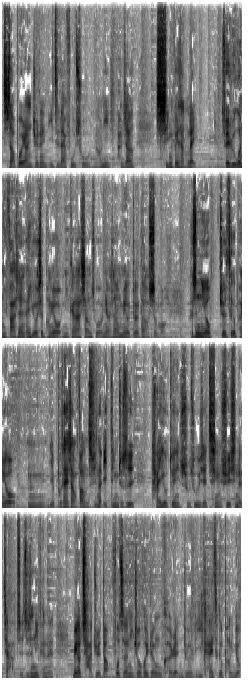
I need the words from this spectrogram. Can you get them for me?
至少不会让你觉得你一直在付出，然后你好像心非常累。所以如果你发现，哎，有些朋友你跟他相处，你好像没有得到什么，可是你又觉得这个朋友，嗯，也不太想放弃，那一定就是他有对你输出一些情绪性的价值，只是你可能没有察觉到，否则你就会忍无可忍，你就会离开这个朋友。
